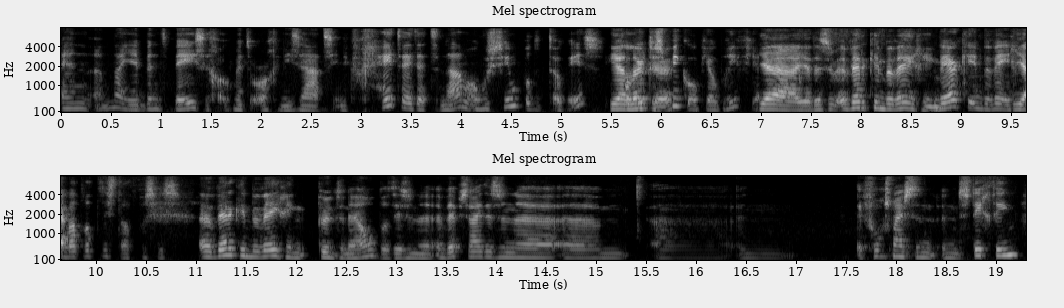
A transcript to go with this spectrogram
En uh, nou, je bent bezig ook met de organisatie. En ik vergeet de hele tijd de naam, hoe simpel dit ook is. Ja, Probeer leuk te spieken op jouw briefje. Ja, ja, dus werk in beweging. Werken in beweging. Ja. Wat, wat is dat precies? Uh, werkinbeweging.nl, dat is een, een website, dat is een, uh, um, een, volgens mij is het een, een stichting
